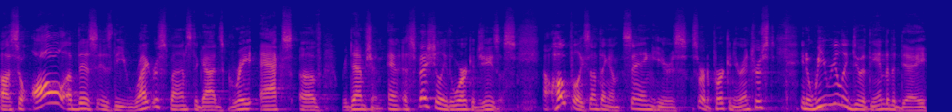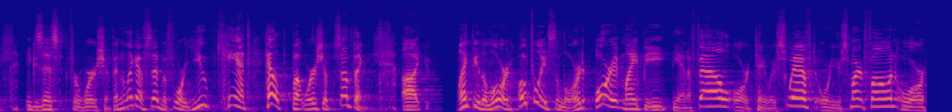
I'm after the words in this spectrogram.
Uh, so all of this is the right response to God's great acts of redemption, and especially the work of Jesus. Uh, hopefully, something I'm saying here is sort of perking your interest. You know, we really do at the end of the day exist for worship. And like I've said before, you can't help but worship something. Uh, Might be the Lord, hopefully it's the Lord, or it might be the NFL or Taylor Swift or your smartphone or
